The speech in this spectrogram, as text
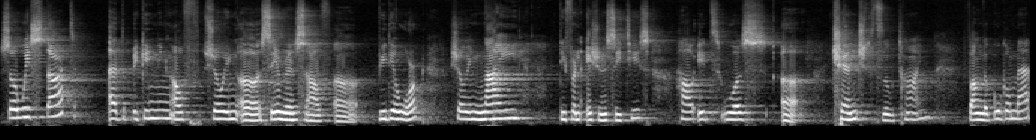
So we start at the beginning of showing a series of uh, video work showing nine different Asian cities, how it was uh, changed through time. From the Google map,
